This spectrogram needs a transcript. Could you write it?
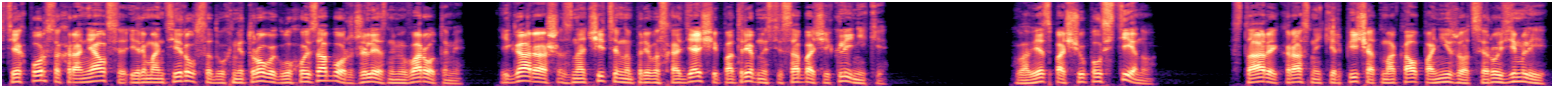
С тех пор сохранялся и ремонтировался двухметровый глухой забор с железными воротами и гараж, значительно превосходящий потребности собачьей клиники. Вовец пощупал стену. Старый красный кирпич отмокал по низу от сырой земли,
